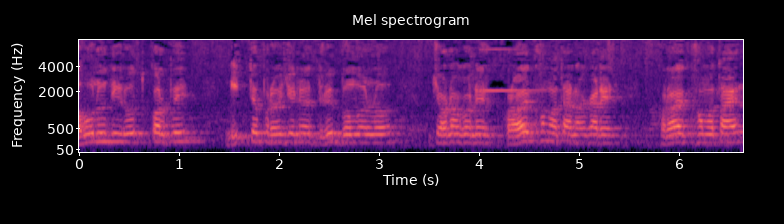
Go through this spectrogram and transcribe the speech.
অবনতি রোধকল্পে নিত্য প্রয়োজনীয় দ্রব্যমূল্য জনগণের ক্রয় ক্ষমতা নাগারের ক্রয় ক্ষমতায়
